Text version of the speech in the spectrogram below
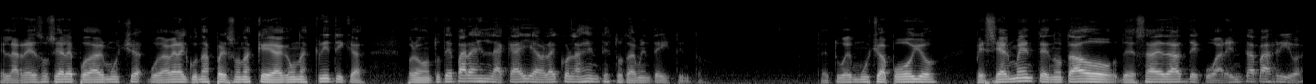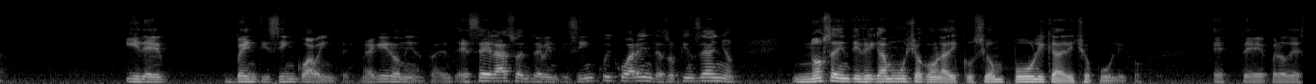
en las redes sociales puede haber mucha, puede haber algunas personas que hagan unas críticas, pero cuando tú te paras en la calle a hablar con la gente es totalmente distinto. O sea, tuve mucho apoyo, especialmente he notado de esa edad de 40 para arriba y de 25 a 20. Mira qué ironía. Ese lazo entre 25 y 40, esos 15 años, no se identifica mucho con la discusión pública, de dicho público. Este, pero de,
